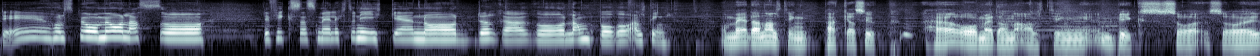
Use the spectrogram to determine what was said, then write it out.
det hålls på och målas och det fixas med elektroniken och dörrar och lampor och allting. Och medan allting packas upp här och medan allting byggs så, så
